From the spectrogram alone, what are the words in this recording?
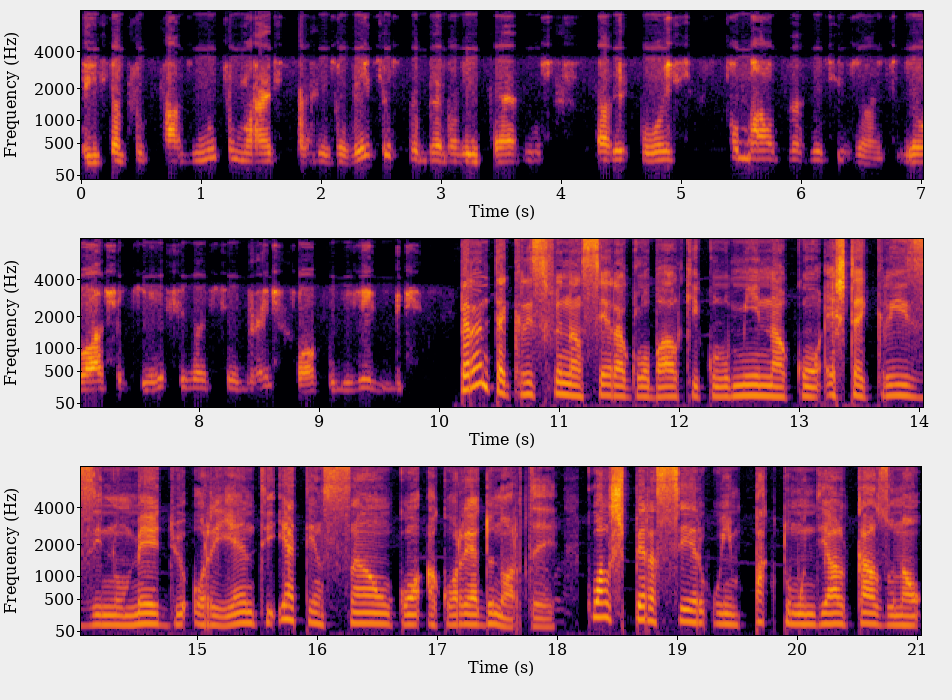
Eles estão preocupados muito mais para resolver seus problemas internos para depois tomar outras decisões. Eu acho que esse vai ser o grande foco do G20. Perante a crise financeira global que culmina com esta crise no Médio Oriente e a tensão com a Coreia do Norte, qual espera ser o impacto mundial caso não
